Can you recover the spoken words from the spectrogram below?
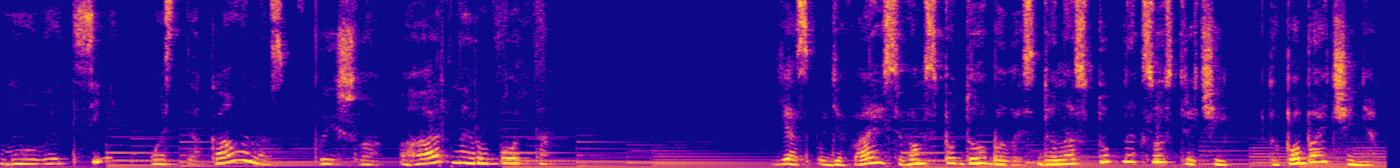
Молодці! Ось така у нас вийшла гарна робота. Я сподіваюся, вам сподобалось. До наступних зустрічей. До побачення!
